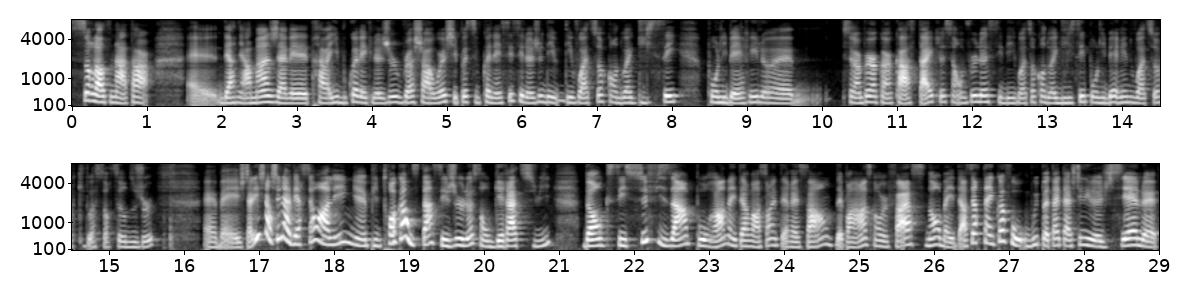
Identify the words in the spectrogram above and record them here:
sur l'ordinateur. Euh, dernièrement, j'avais travaillé beaucoup avec le jeu Rush Hour. Je ne sais pas si vous connaissez, c'est le jeu des, voitures qu'on doit glisser pour libérer. Euh, c'est un peu un, casse-tête, si on veut. C'est des voitures qu'on doit glisser pour libérer une voiture qui doit sortir du jeu. Euh, ben, j'étais allée chercher la version en ligne, puis trois quarts du temps, ces jeux-là sont gratuits. Donc, c'est suffisant pour rendre l'intervention intéressante, dépendamment de ce qu'on veut faire. Sinon, ben, dans certains cas, il faut, oui, peut-être acheter des logiciels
